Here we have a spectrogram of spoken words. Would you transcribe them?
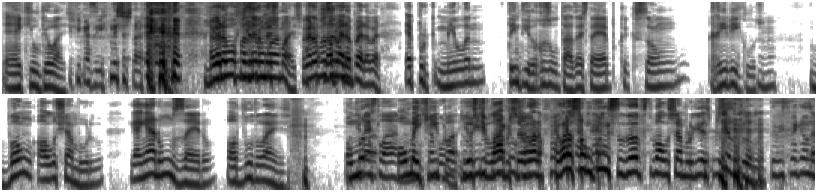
é aquilo que eu acho. E fica assim, deixa estar. Agora eu vou não- fazer não uma- mexo mais. agora vou Não, fazer pera, um- pera, pera. É porque Milan tem tido resultados esta época que são ridículos. Uhum. Bom ao Luxemburgo ganhar um 0 ao Dudelange. Ou uma, lá, ou uma no equipa, e eu estive lá, é por agora, agora sou um conhecedor de futebol luxemburguês, percebo tudo. Tu viste como é que eles Ah,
